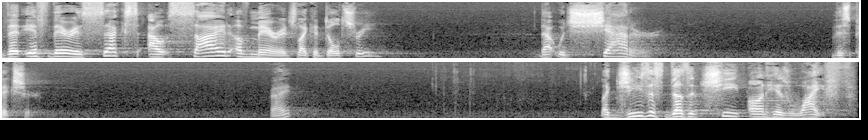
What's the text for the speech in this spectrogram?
that if there is sex outside of marriage, like adultery, that would shatter this picture. Right? Like Jesus doesn't cheat on his wife.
